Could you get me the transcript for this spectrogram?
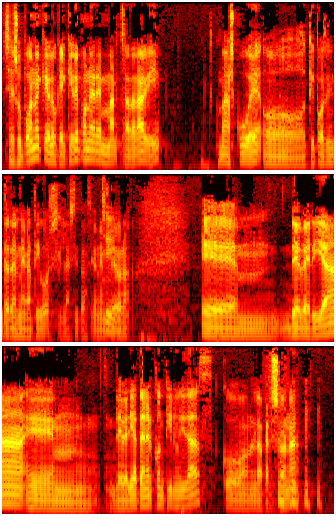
se supone que lo que quiere poner en marcha Draghi, más QE o tipos de interés negativos, si la situación Sí. empeora, eh, debería, eh, debería tener continuidad con la persona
